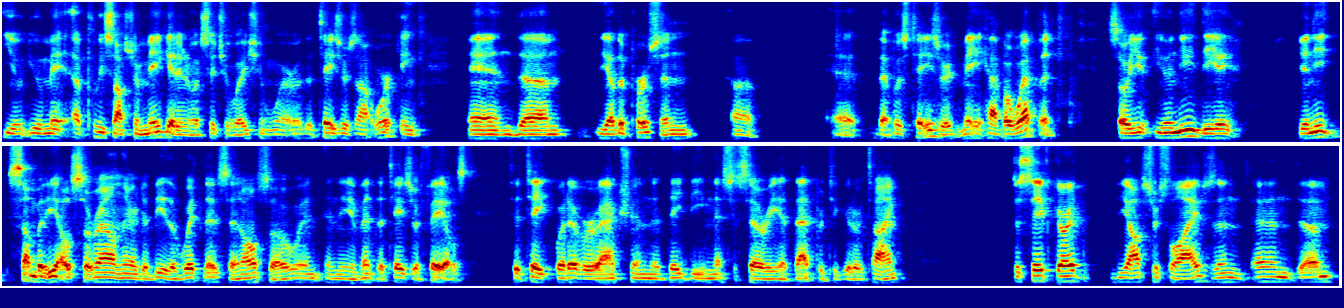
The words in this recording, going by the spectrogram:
you you may a police officer may get into a situation where the taser's not working, and um, the other person uh, uh, that was tasered may have a weapon. So you you need the you need somebody else around there to be the witness, and also in, in the event the taser fails, to take whatever action that they deem necessary at that particular time to safeguard the officers' lives and and um,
